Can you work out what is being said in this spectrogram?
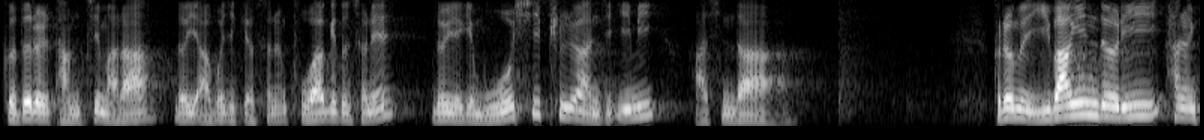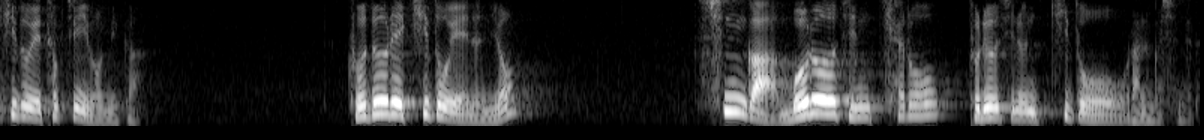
그들을 닮지 마라. 너희 아버지께서는 구하기도 전에 너희에게 무엇이 필요한지 이미 아신다. 그러면 이방인들이 하는 기도의 특징이 뭡니까? 그들의 기도에는요, 신과 멀어진 채로 드려지는 기도라는 것입니다.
